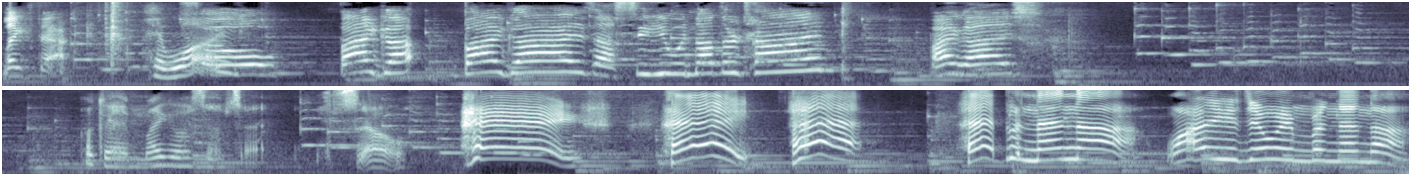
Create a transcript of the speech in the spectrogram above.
like that. Hey, what? So, bye, gu- bye, guys. I'll see you another time. Bye, guys. Okay, Michael's upset. So, hey, hey, hey, hey, banana! What are you doing, banana?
